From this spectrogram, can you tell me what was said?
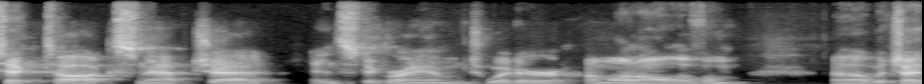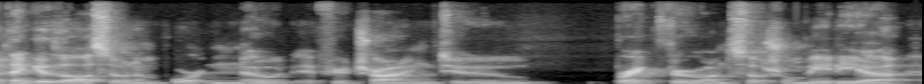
TikTok, Snapchat, Instagram, Twitter. I'm on all of them, uh, which I think is also an important note if you're trying to break through on social media.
